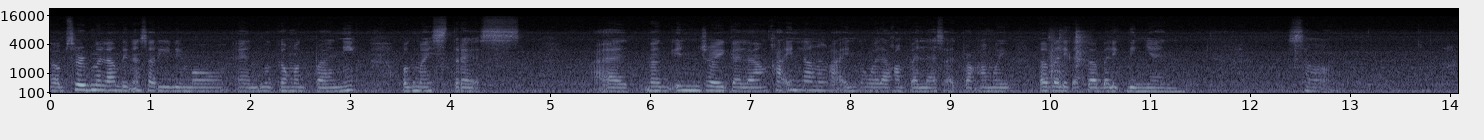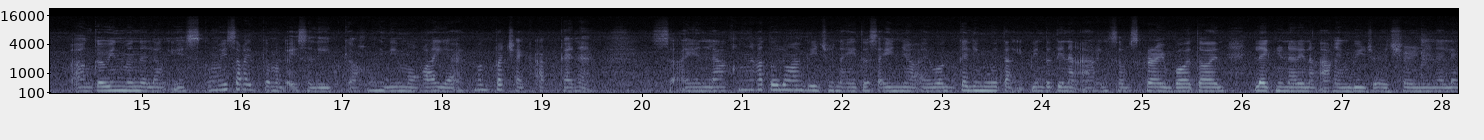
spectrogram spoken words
ano, observe mo lang din ang sarili mo and huwag kang magpanik, huwag may stress. At mag-enjoy ka lang, kain lang ng kain kung wala kang panlasa at pang-amoy, babalik at babalik din yan. So, ang gawin mo na lang is, kung may sakit ka, mag-isolate ka. Kung hindi mo kaya, magpa-check up ka na. So, ayan lang. Kung nakatulong ang video na ito sa inyo, ay huwag kalimutang ipindutin ang aking subscribe button. Like nyo na rin ang aking video and share nyo na,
